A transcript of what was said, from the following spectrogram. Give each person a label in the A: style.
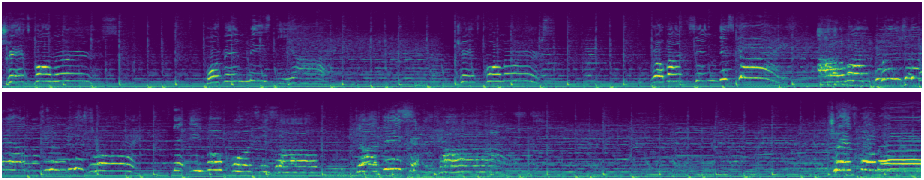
A: Transformers! Morphin meets the eye. Transformers! Robots in disguise! Autobots push the battle to destroy the evil forces of the Decepticons! Transformers!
